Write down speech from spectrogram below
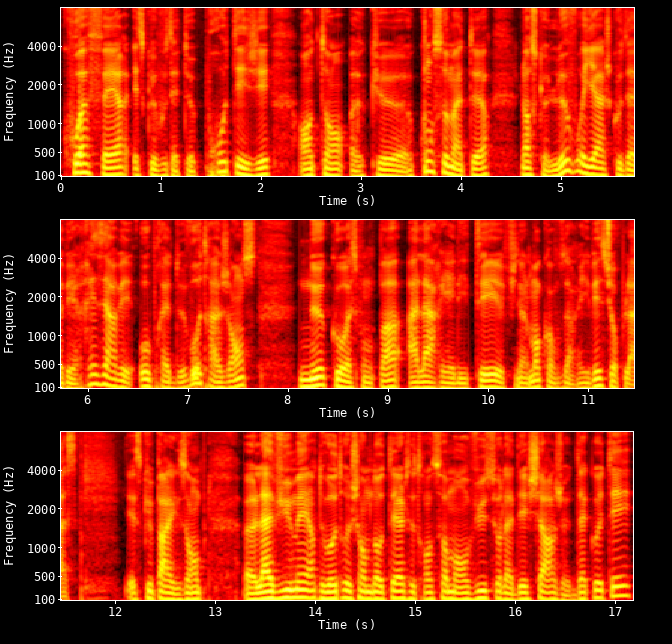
quoi faire? Est-ce que vous êtes protégé en tant euh, que consommateur lorsque le voyage que vous avez réservé auprès de votre agence ne correspond pas à la réalité finalement quand vous arrivez sur place? Est-ce que par exemple euh, la vue mer de votre chambre d'hôtel se transforme en vue sur la décharge d'à côté?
